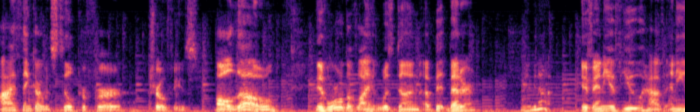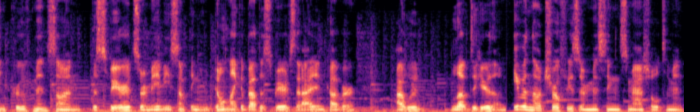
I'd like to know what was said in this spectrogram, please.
I think I would still prefer trophies. Although, if World of Light was done a bit better, maybe not. If any of you have any improvements on the spirits or maybe something you don't like about the spirits that I didn't cover, I would love to hear them. Even though trophies are missing in Smash Ultimate,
